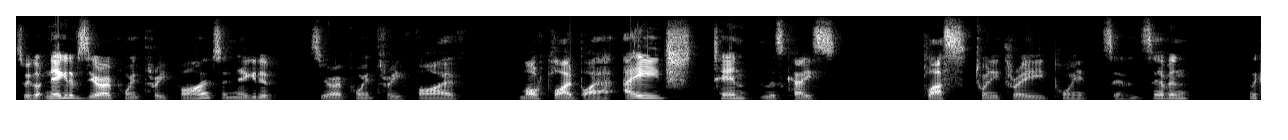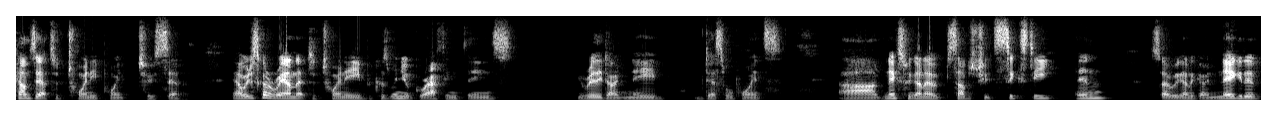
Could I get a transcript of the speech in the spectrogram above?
So we've got negative 0.35, so negative 0.35 multiplied by our age, 10 in this case, plus 23.77, and it comes out to 20.27. Now we're just going to round that to 20 because when you're graphing things, you really don't need decimal points. Uh, next we're going to substitute 60 in, so we're going to go negative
